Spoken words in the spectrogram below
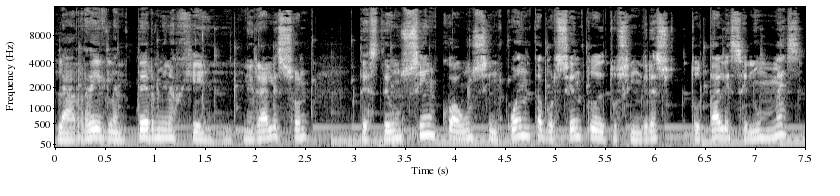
La regla en términos generales son desde un 5 a un 50% de tus ingresos totales en un mes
